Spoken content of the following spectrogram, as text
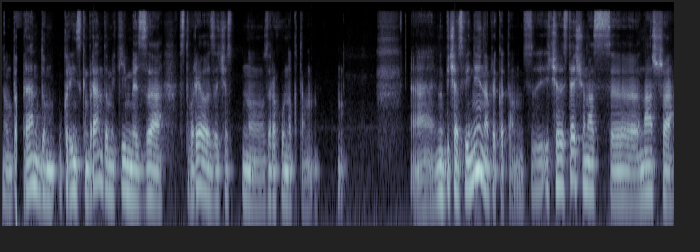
брендом, українським брендом, який ми за, створили за, ну, за рахунок там. Е, Ну, під час війни, наприклад, там через те, що у нас е, наша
